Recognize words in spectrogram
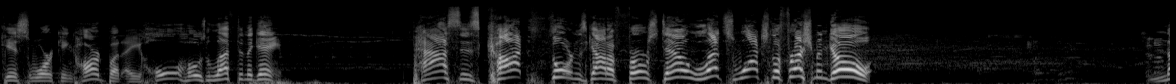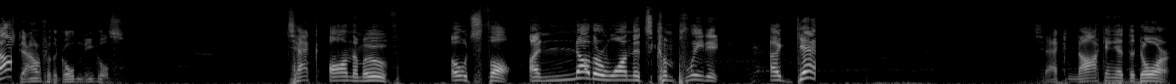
Gist working hard, but a whole host left in the game. Pass is caught. Thornton's got a first down. Let's watch the freshman go. Not down for the Golden Eagles. Tech on the move. Oatsvall, another one that's completed. Again. Tech knocking at the door.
